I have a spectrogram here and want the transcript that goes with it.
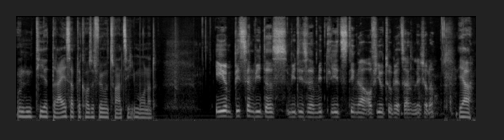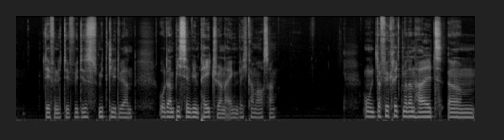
Und ein Tier 3 Sub, der kostet 25 im Monat. Eh ein bisschen wie das, wie diese Mitgliedsdinger auf YouTube jetzt eigentlich, oder? Ja, definitiv, wie dieses Mitglied werden. Oder ein bisschen wie ein Patreon eigentlich, kann man auch sagen. Und dafür kriegt man dann halt, ähm,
